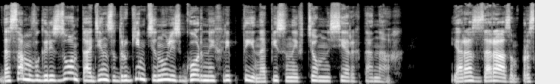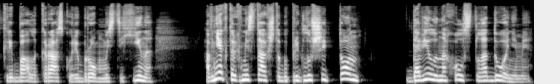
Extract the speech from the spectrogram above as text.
до самого горизонта один за другим тянулись горные хребты, написанные в темно-серых тонах. Я раз за разом проскребала краску ребром мастихина, а в некоторых местах, чтобы приглушить тон, давила на холст ладонями.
